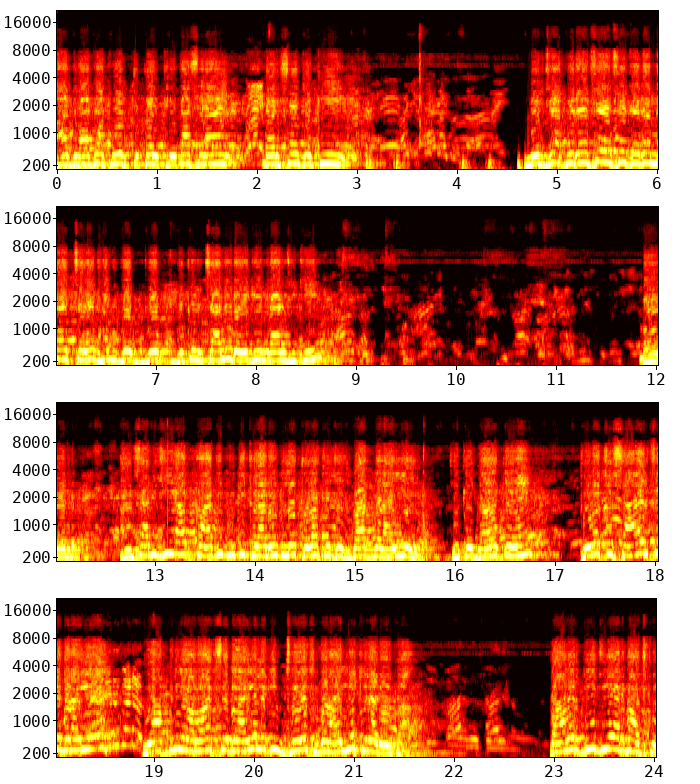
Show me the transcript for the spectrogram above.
आज राजापुर तो कल खेता सराय परसों जो कि मिर्जापुर ऐसे ऐसे जगह मैच चलेगा बुकिंग चालू रहेगी इमरान जी की। और अंसारी जी, आप कादीपुर के खिलाड़ियों के लिए थोड़ा सा जज्बात बढ़ाइए, जो कि गाँव के हैं। थोड़ा सा शायर से बढ़ाइए। ये अपनी आवाज़ से बढ़ाइए, लेकिन जोश बढ़ाइए खिलाड़ियों का। पावर दीजिए अरबाज को।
